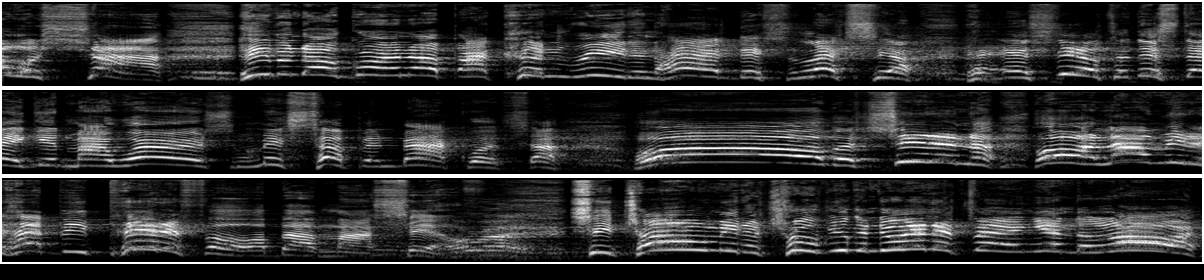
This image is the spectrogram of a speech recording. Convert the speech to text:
I was shy. Even though growing up I couldn't read and had dyslexia, and still to this day get my words mixed up and backwards. Uh, oh, but she didn't, oh, allow me to have, be pitiful about myself. All right. She told me the truth. You can do anything in the Lord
